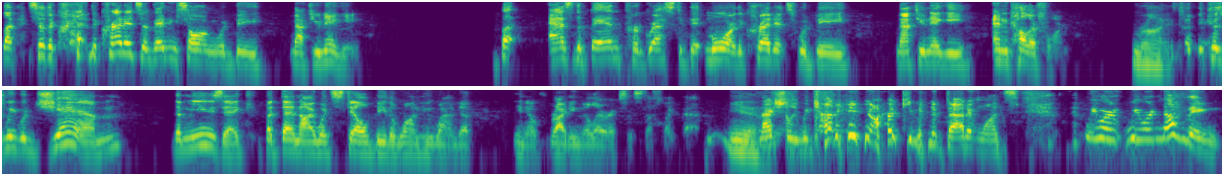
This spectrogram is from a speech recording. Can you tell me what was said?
like so, the cre- the credits of any song would be Matthew Nagy. But as the band progressed a bit more, the credits would be Matthew Nagy and Colorform. right. So because we would jam the music, but then I would still be the one who wound up, you know, writing the lyrics and stuff like that. Yeah. And actually, we got in an argument about it once. We were we were nothing.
